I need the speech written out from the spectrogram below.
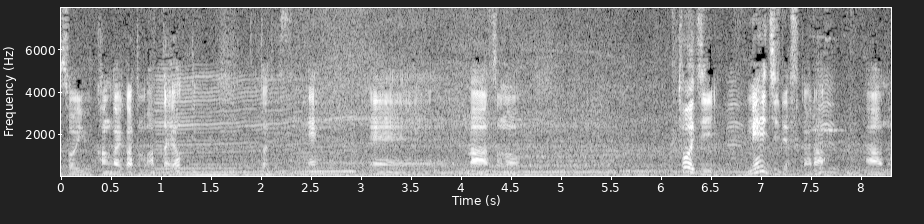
そういう考え方もあったよっていうことですね、えーまあその当時うん明治ですから、うん。あの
